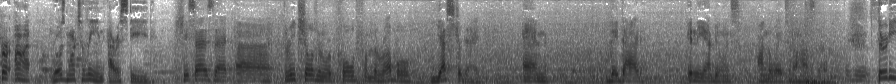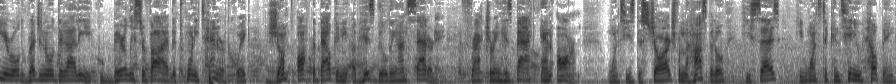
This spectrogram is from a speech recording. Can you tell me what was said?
Her aunt, Rose Marteline Aristide. She says that uh, three children were pulled from the rubble yesterday, and they died in the ambulance on the way to the hospital. 30 year old Reginald Delali, who barely survived the 2010 earthquake, jumped off the balcony of his building on Saturday, fracturing his back and arm. Once he's discharged from the hospital, he says he wants to continue helping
